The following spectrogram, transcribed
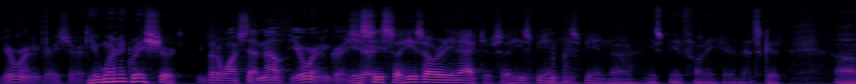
You're wearing a gray shirt. You're wearing a gray shirt. You better watch that mouth. You're wearing a gray You shirt. You see, so he's already an actor. So he's being he's being uh, he's being funny here. That's good. Uh,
